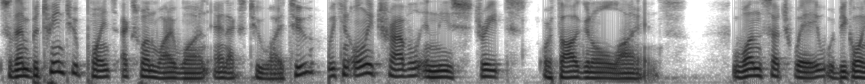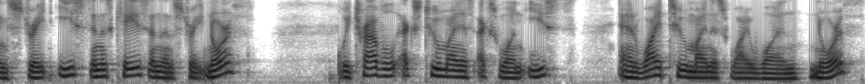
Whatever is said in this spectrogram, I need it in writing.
So then between two points, x1, y1 and x2, y2, we can only travel in these straight orthogonal lines. One such way would be going straight east in this case and then straight north. We travel x2 minus x1 east and y2 minus y1 north.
